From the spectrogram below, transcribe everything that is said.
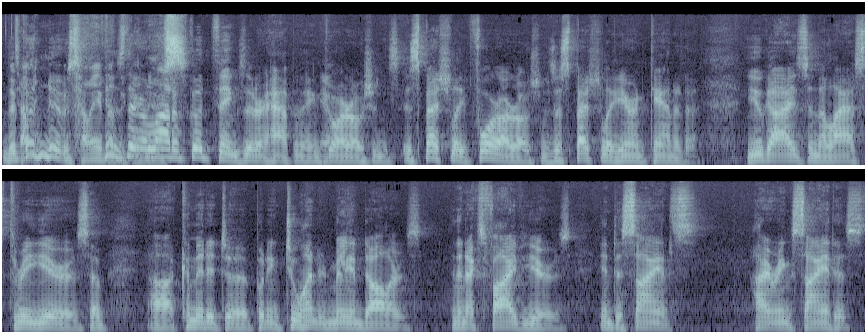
the Tell good me- news tell me about is the there are a lot of good things that are happening Yep. to our oceans, especially for our oceans, especially here in Canada. You guys in the last three years have uh, committed to putting $200 million in the next five years into science, hiring scientists,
